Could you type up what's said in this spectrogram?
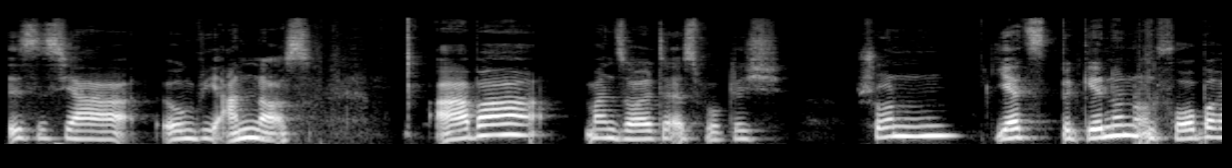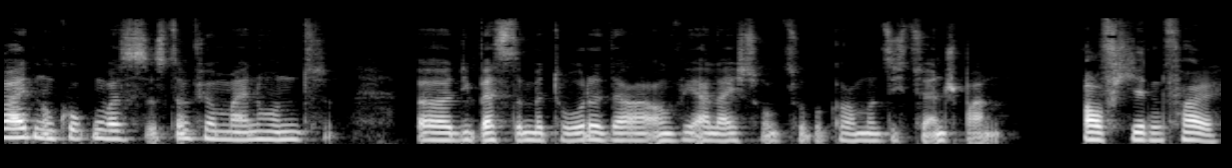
ist es ja irgendwie anders. Aber man sollte es wirklich schon jetzt beginnen und vorbereiten und gucken, was ist denn für meinen Hund äh, die beste Methode, da irgendwie Erleichterung zu bekommen und sich zu entspannen. Auf jeden Fall.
